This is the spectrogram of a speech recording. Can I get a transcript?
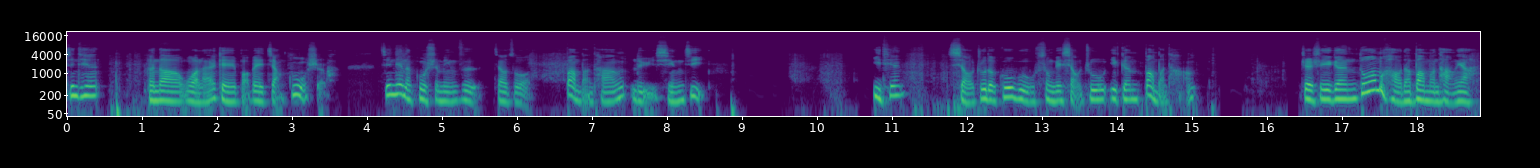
今天轮到我来给宝贝讲故事了。今天的故事名字叫做《棒棒糖旅行记》。一天，小猪的姑姑送给小猪一根棒棒糖。这是一根多么好的棒棒糖呀！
